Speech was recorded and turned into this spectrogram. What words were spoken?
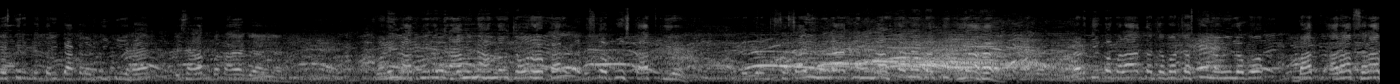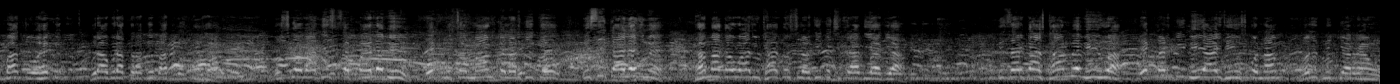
ये सिर्फ़ तरीका का लड़की की है, इस हालत बताया गया है। बड़ी आदमी ने ग्रामीण हम लोग ज़ोर होकर उसको पूछताछ किए सच्चाई मिला कि मास्टर ने गलती किया है। लड़की को बुलाकर ज़बरदस्ती नवी लोगों, बात, अराब शराब बात जो है कि बुरा बुरा तरह की बात बोलती है। उसके बाद इससे पहले भी एक मुसलमान के लड़की के, इसी कॉलेज में धमाका आवाज़ उठाकर उस लड़की को छितरा दिया गया। तीसर का स्थान में भी हुआ। एक लड़की भी आई थी उसको नाम घोषित नहीं कर रहा हूँ।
